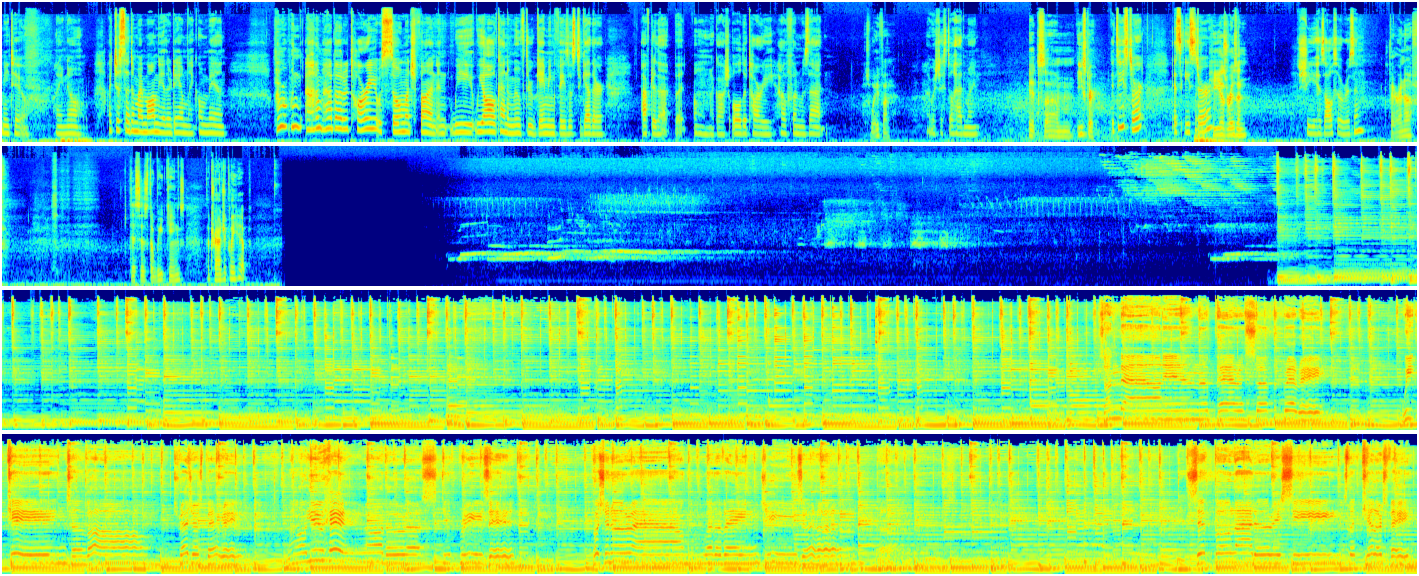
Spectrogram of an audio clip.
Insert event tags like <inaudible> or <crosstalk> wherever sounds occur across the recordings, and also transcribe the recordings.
Me too. I know. I just said to my mom the other day, I'm like, oh man, remember when Adam had that Atari? It was so much fun, and we we all kind of moved through gaming phases together after that. But oh my gosh, old Atari, how fun was that? It was way fun. I wish I still had mine. It's um Easter. It's Easter. It's Easter. He is risen. She has also risen. Fair enough. This is the Wheat Kings, the tragically hip. Pushing around the weather vane Jesus. Zippo lighter AC the killer's fate.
